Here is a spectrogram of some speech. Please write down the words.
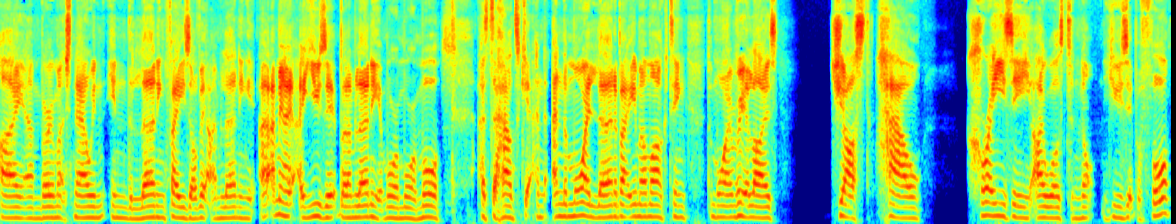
I am very much now in in the learning phase of it. I'm learning it. I mean I, I use it but i'm learning it more and more and more as to how to get and, and the more i learn about email marketing the more i realize just how crazy I was to not use it before.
